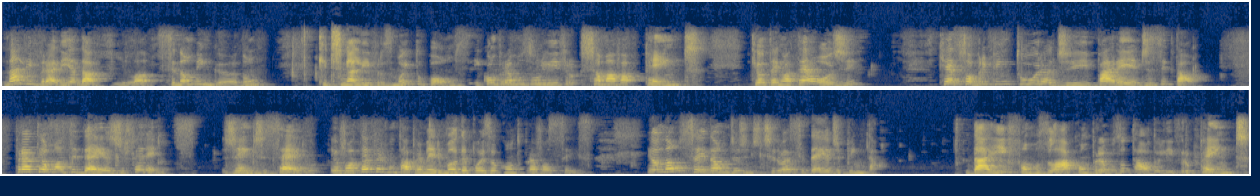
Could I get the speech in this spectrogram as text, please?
na livraria da Vila, se não me engano, que tinha livros muito bons e compramos um livro que chamava Paint, que eu tenho até hoje, que é sobre pintura de paredes e tal, para ter umas ideias diferentes. Gente, sério, eu vou até perguntar para minha irmã, depois eu conto para vocês. Eu não sei de onde a gente tirou essa ideia de pintar. Daí fomos lá, compramos o tal do livro Paint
